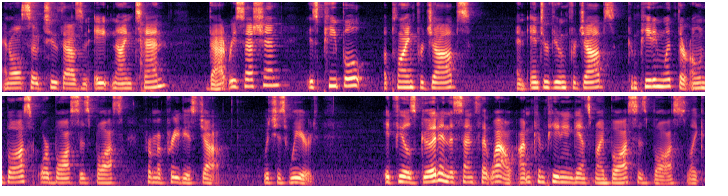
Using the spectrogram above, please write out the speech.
and also 2008 9 10 that recession is people applying for jobs and interviewing for jobs competing with their own boss or boss's boss from a previous job which is weird. It feels good in the sense that wow i'm competing against my boss's boss. Like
